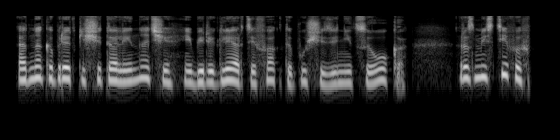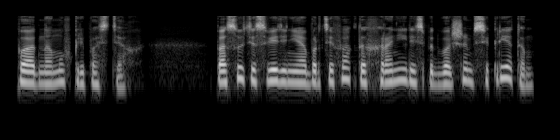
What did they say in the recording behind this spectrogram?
Однако предки считали иначе и берегли артефакты пуще зеницы ока, разместив их по одному в крепостях. По сути, сведения об артефактах хранились под большим секретом,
